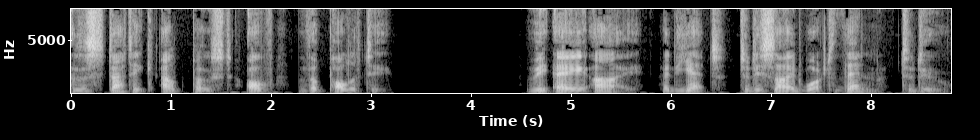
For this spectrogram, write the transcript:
as a static outpost of the polity. The AI had yet to decide what then to do.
